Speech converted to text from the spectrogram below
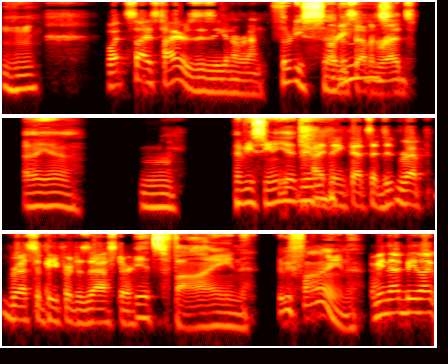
hmm What size tires is he going to run? 37. 37 Reds. Oh, yeah. Mm, Have you seen it yet, Jimmy? I think that's a rep- recipe for disaster. it's fine. It'd be fine. I mean, that'd be like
